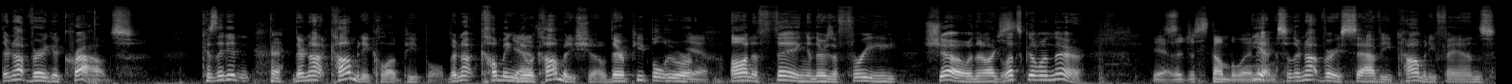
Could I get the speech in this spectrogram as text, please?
they're not very good crowds because they didn't. they're not comedy club people. They're not coming to a comedy show. They're people who are Yeah. on a thing, and there's a free show, and they're like, let's go in there. Yeah, they're just stumbling Yeah, in. so they're not very savvy comedy fans.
